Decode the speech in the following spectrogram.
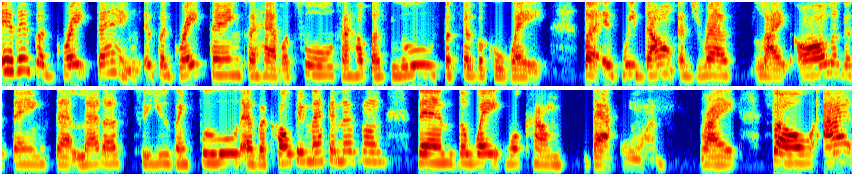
it is a great thing. It's a great thing to have a tool to help us lose the physical weight. But if we don't address like all of the things that led us to using food as a coping mechanism, then the weight will come back on, right? So I,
